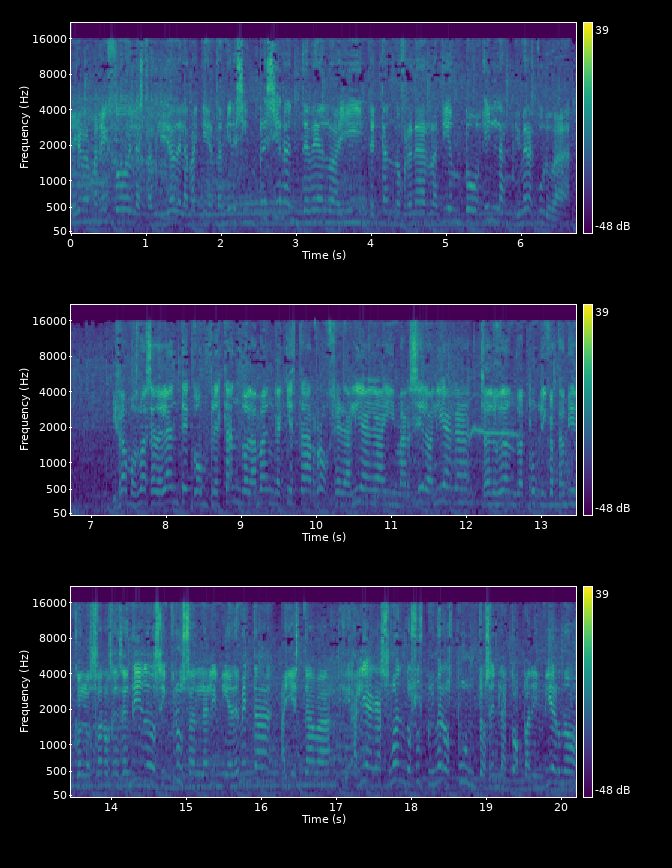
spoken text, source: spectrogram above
El gran manejo, la estabilidad de la máquina también es impresionante. Véanlo ahí intentando frenar a tiempo en la primera curva. Y vamos más adelante completando la manga. Aquí está Roger Aliaga y Marcelo Aliaga saludando al público también con los faros encendidos y cruzan la línea de meta. Ahí estaba eh, Aliaga sumando sus primeros puntos en la Copa de Invierno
